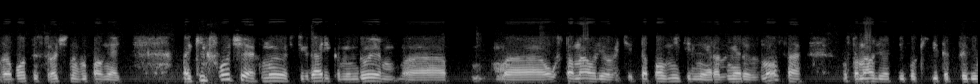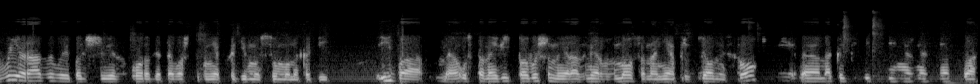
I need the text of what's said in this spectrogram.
работы срочно выполнять. В таких случаях мы всегда рекомендуем устанавливать дополнительные размеры взноса, устанавливать либо какие-то целевые разовые большие сборы для того, чтобы необходимую сумму накопить, либо установить повышенный размер взноса на неопределенный срок и накопить денежные средства,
